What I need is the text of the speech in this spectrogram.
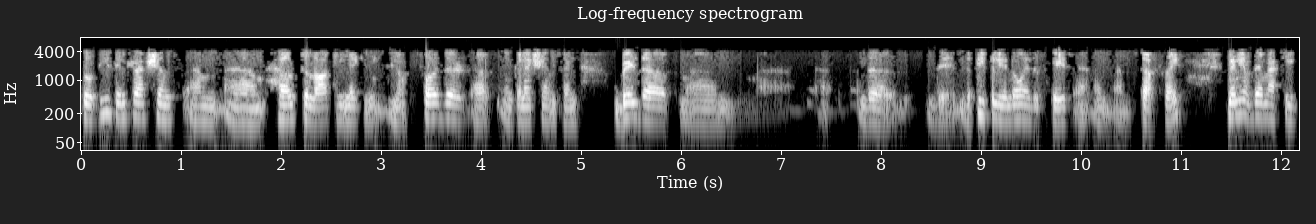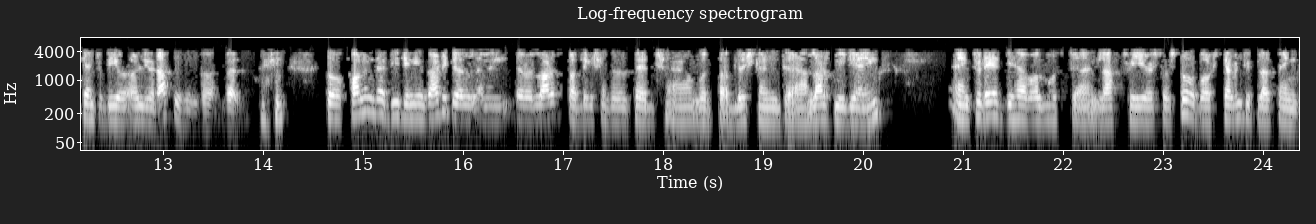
So these interactions um, um, helped a lot in making, you know, further uh, connections and build the, um, uh, the, the, the, people you know in the space and, and, and, stuff, right? Many of them actually tend to be your early adopters as well. So following that DD News article, I mean, there were a lot of publications, as I said, uh, were published and uh, a lot of media inks. And today we have almost, uh, in the last three years or so, about 70 plus things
